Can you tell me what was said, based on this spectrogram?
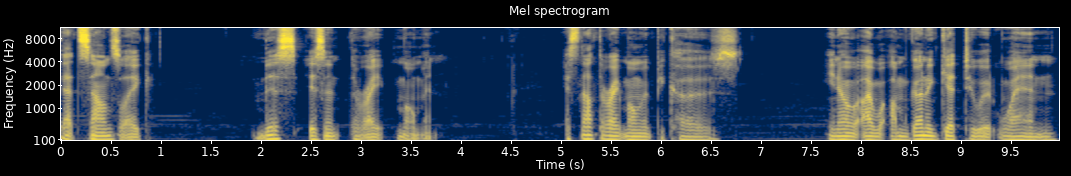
that sounds like this isn't the right moment. It's not the right moment because, you know, I, I'm going to get to it when.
